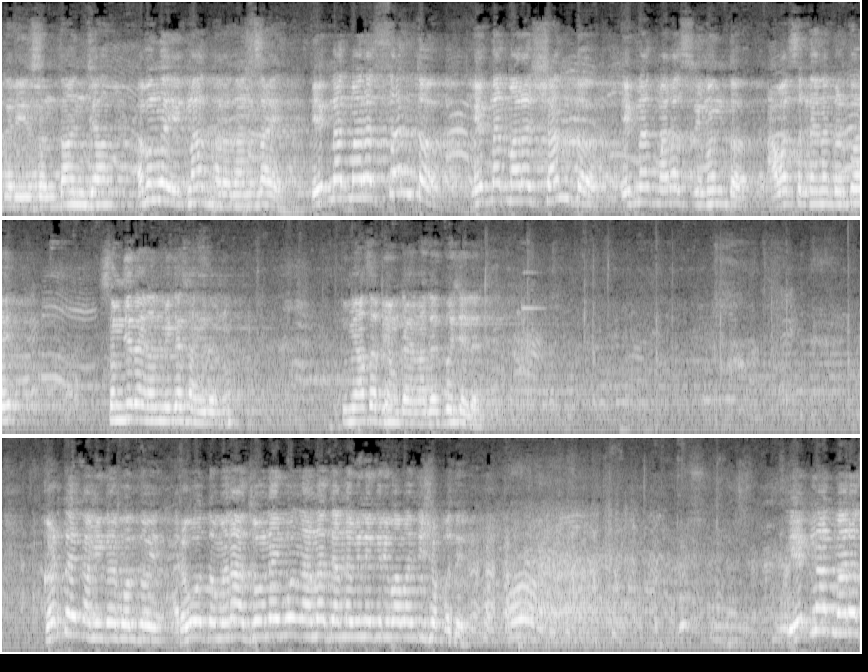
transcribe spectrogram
वारकरी संतांच्या. अभंग एकनाथ महाराजांचा आहे. एकनाथ महाराज संत. एकनाथ महाराज शांत. एकनाथ महाराज श्रीमंत. आवाज सगळ्यांना करतोय. समजित आहे ना? मी काय सांगितलं ना तुम्ही असा भेम काय नागत बसेल कळतंय का मी काय बोलतोय? अरे हो तर म्हणा जो नाही बोलणार ना त्यांना विनयकरी बाबांची शपथ आहे. एकनाथ महाराज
